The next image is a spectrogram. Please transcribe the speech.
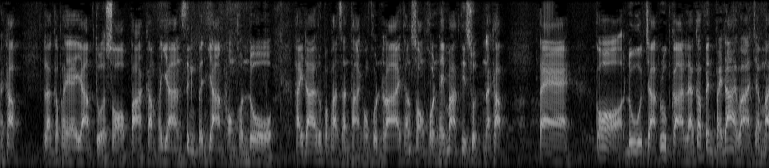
นะครับแล้วก็พยายามตรวจสอบปากคำพยาน ซึ่งเป็นยามของคอนโด ให้ได้รูปพรรณสันฐานของคนร้ายทั้งสองคนให้มากที่สุดนะครับแต่ก็ดูจากรูปการณ์แล้วก็เป็นไปได้ว่าอาจจะมา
